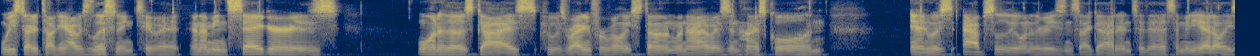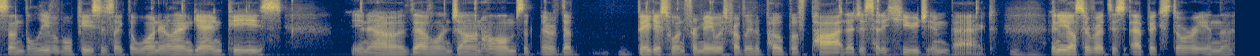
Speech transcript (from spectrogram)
we started talking, I was listening to it. And I mean, Sager is one of those guys who was writing for Rolling Stone when I was in high school and and was absolutely one of the reasons I got into this. I mean, he had all these unbelievable pieces like the Wonderland Gang piece, you know, Devil and John Holmes, the, the biggest one for me was probably the Pope of Pot that just had a huge impact. Mm-hmm. And he also wrote this epic story in the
